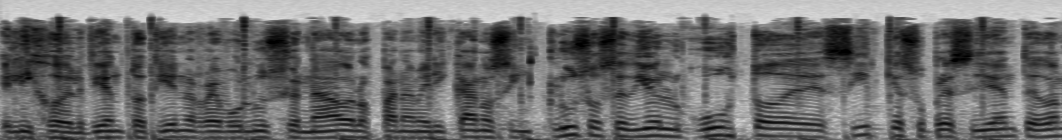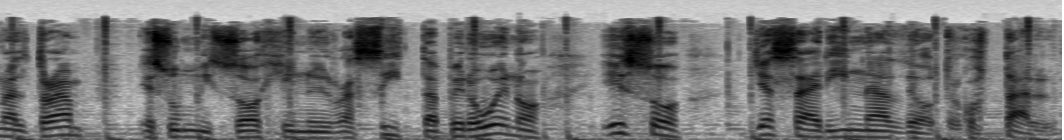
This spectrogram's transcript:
El hijo del viento tiene revolucionado a los Panamericanos, incluso se dio el gusto de decir que su presidente Donald Trump es un misógino y racista, pero bueno, eso ya es harina de otro costal.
